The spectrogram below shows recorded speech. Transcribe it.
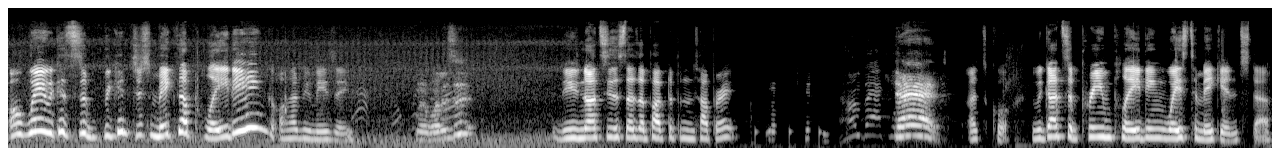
Oh wait, we could sub- we could just make the plating. Oh, that'd be amazing. Wait, what is it? Do you not see the stuff that popped up in the top right? I'm back here. Dead. That's cool. We got supreme plating ways to make it and stuff.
